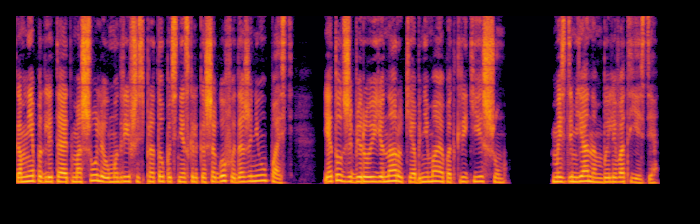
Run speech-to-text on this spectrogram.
Ко мне подлетает Машуля, умудрившись протопать несколько шагов и даже не упасть. Я тут же беру ее на руки, обнимаю под крики и шум. Мы с Демьяном были в отъезде.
